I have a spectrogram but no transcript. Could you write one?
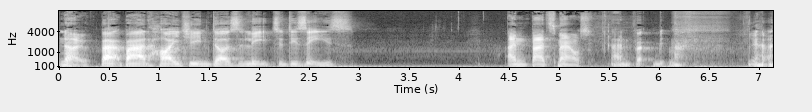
No, Bad bad hygiene does lead to disease, and bad smells. and but yeah,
